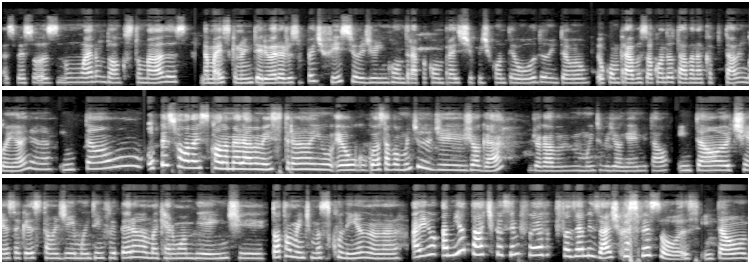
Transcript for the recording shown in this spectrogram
as pessoas não eram tão acostumadas, ainda mais que no interior era super difícil de encontrar para comprar esse tipo de conteúdo, então eu, eu comprava só quando eu estava na capital, em Goiânia, né? Então, o pessoal na escola me olhava meio estranho, eu gostava muito de jogar, jogava muito videogame e tal. Então eu tinha essa questão de ir muito em fliperama, que era um ambiente totalmente masculino, né? Aí eu, a minha tática sempre foi fazer amizade com as pessoas. Então,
